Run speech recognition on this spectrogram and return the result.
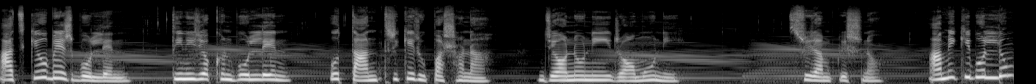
আজকেও বেশ বললেন, তিনি যখন বললেন, ও তান্ত্রিকের উপাসনা, জননী, রমণী। শ্রীরামকৃষ্ণ, আমি কি বললুম?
